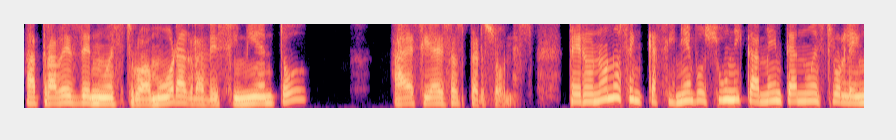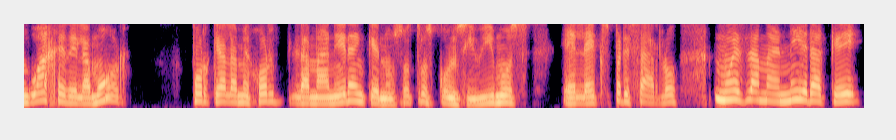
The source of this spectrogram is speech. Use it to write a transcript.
a través de nuestro amor, agradecimiento hacia esas personas. Pero no nos encasiñemos únicamente a nuestro lenguaje del amor, porque a lo mejor la manera en que nosotros concibimos el expresarlo no es la manera que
